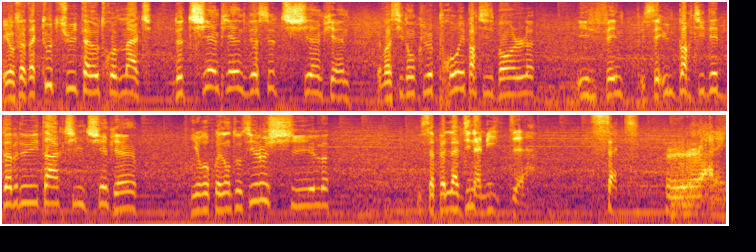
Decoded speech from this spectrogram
Et on s'attaque tout de suite à notre match de Champion versus Champion. Et voici donc le premier participant. C'est une partie des WWE Tag Team Champion. Il représente aussi le Shield. Il s'appelle la Dynamite. 7. running.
